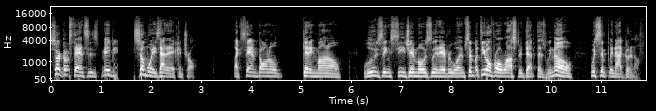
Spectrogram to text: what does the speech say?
circumstances, maybe some ways out of their control. Like Sam Darnold getting mono, losing CJ Mosley and Avery Williamson, but the overall roster depth, as we know, was simply not good enough.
